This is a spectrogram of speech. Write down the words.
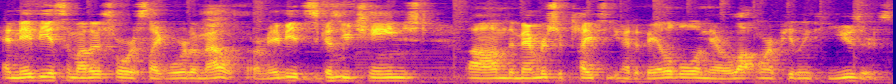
And maybe it's some other source like word of mouth, or maybe it's because you changed um, the membership types that you had available and they were a lot more appealing to users.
